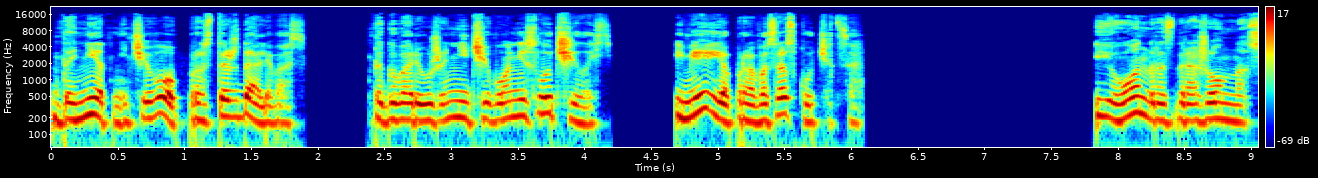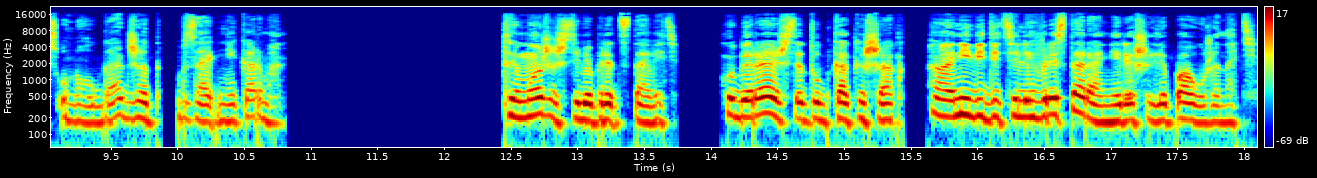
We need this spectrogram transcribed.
«Да нет, ничего, просто ждали вас. Да говорю же, ничего не случилось. Имею я право соскучиться. И он раздраженно сунул гаджет в задний карман. Ты можешь себе представить? Убираешься тут как и шаг, а они, видите ли, в ресторане решили поужинать.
